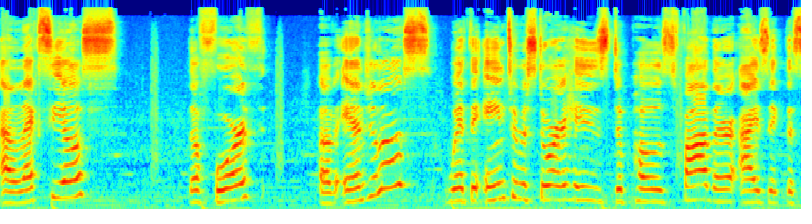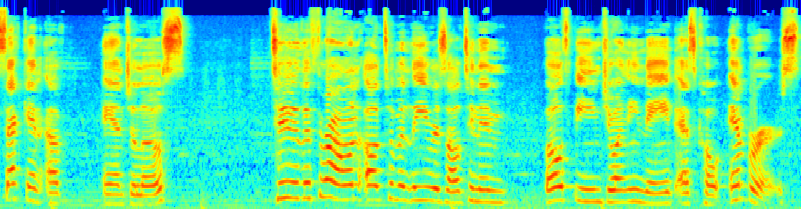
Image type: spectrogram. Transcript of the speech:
Alexios Fourth of Angelos, with the aim to restore his deposed father, Isaac II of Angelos, to the throne, ultimately resulting in both being jointly named as co emperors.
